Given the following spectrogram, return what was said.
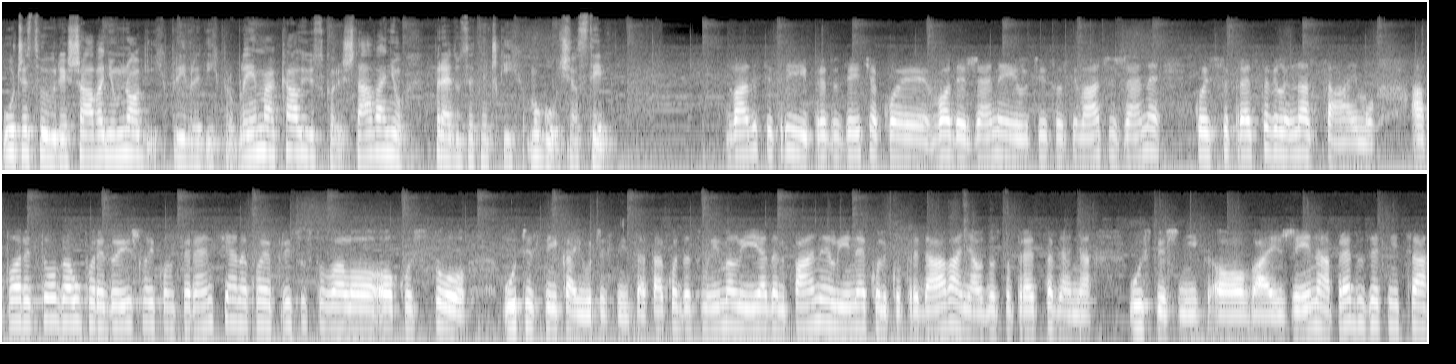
učestvuju u rješavanju mnogih privrednih problema kao i u skorištavanju preduzetničkih mogućnosti. 23 preduzeća koje vode žene ili čiji su osnivači žene koji su se predstavili na sajmu. A pored toga uporedo je išla i konferencija na kojoj je prisustovalo oko 100 učesnika i učesnica. Tako da smo imali jedan panel i nekoliko predavanja, odnosno predstavljanja uspješnih ovaj, žena, preduzetnica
